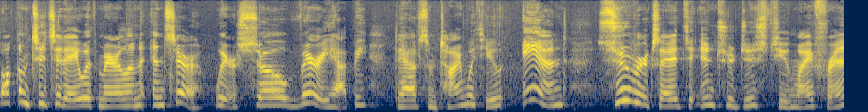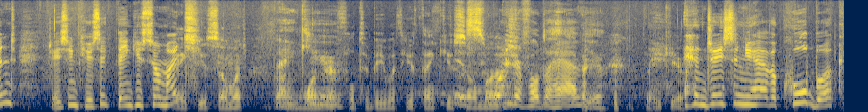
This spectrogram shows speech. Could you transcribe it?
Welcome to Today with Marilyn and Sarah. We are so very happy to have some time with you and super excited to introduce to you my friend, Jason Cusick. Thank you so much. Thank you so much. Thank you. Wonderful to be with you. Thank you It's so much. wonderful to have you. Thank you. And Jason, you have a cool book,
